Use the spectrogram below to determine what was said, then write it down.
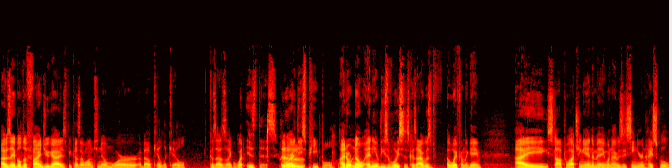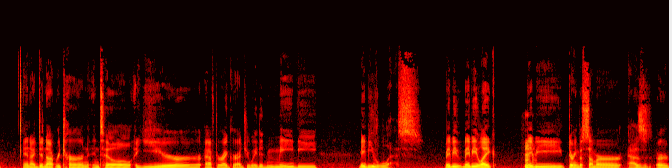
I was able to find you guys because I wanted to know more about Kill la Kill. Because I was like, what is this? Who are hmm. these people? I don't know any of these voices because I was away from the game. I stopped watching anime when I was a senior in high school, and I did not return until a year after I graduated, maybe maybe less. Maybe maybe like hmm. maybe during the summer as or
